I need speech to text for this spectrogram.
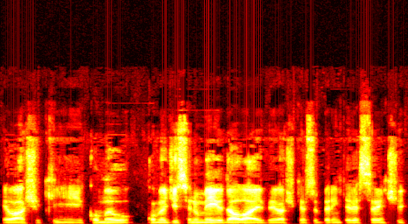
Eu acho que, como eu, como eu disse no meio da live, eu acho que é super interessante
